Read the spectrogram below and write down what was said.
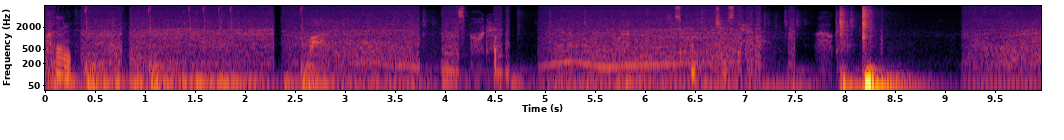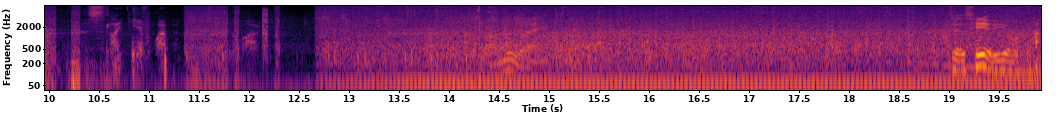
Clint. Spawn it. that. Squad juice can. Okay. It's like gift weapon. No way. Just here, your cat.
